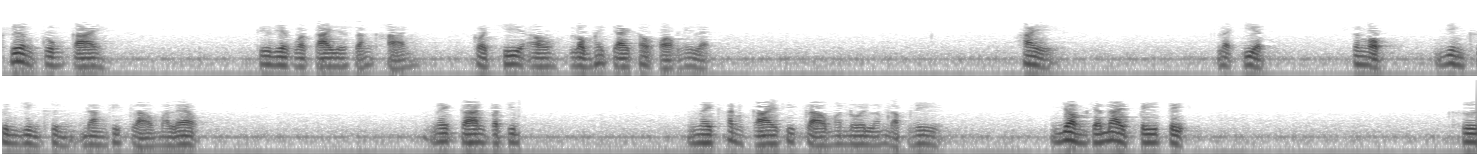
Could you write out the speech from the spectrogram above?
เครื่องกรุงกาย ที่เรียกว่ากายสังขาร ก็ชี้เอาลมให้ใจเข้าออกนี่แหละ ให้ละเอียดสงบยิ่งขึ้นยิ่งขึ้น ดังที่กล่าวมาแล้ว ในการปฏิบัติในขั้นกายที่กล่าวมาโดยลำดับนี้ ย่อมจะได้ปีติ คือ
